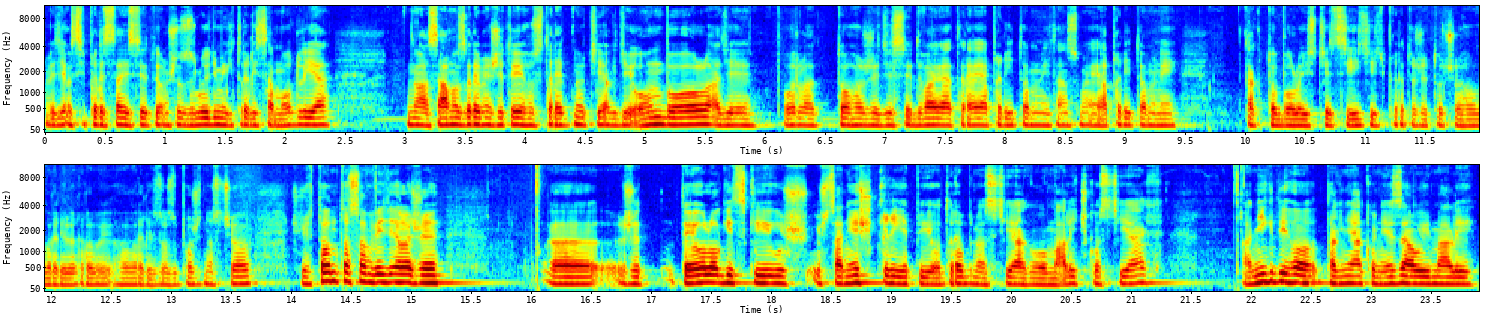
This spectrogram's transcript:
vedel si predstaviť Svetu Omšu s ľuďmi, ktorí sa modlia. No a samozrejme, že tie jeho stretnutia, kde on bol a kde podľa toho, že kde si dvaja, traja prítomní, tam som aj ja prítomný, tak to bolo iste cítiť, pretože to, čo hovoril, hovoril so zbožnosťou. Čiže v tomto som videl, že, e, že teologicky už, už sa neškriepí o drobnostiach, o maličkostiach a nikdy ho tak nejako nezaujímali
